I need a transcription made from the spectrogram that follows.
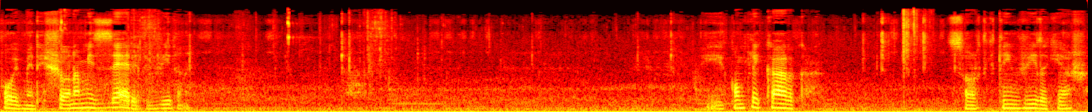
Pô, me deixou na miséria de vida, né? E é complicado, cara. Sorte que tem vida aqui, acho.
